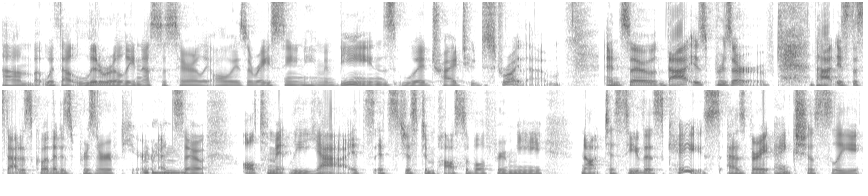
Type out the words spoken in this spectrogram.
um, but without literally necessarily always erasing human beings, would try to destroy them. And so that is preserved. That is the status quo that is preserved here. Mm-hmm. And so ultimately, yeah, it's it's just impossible for me not to see this case as very anxiously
